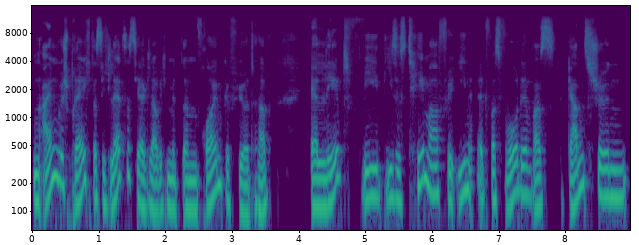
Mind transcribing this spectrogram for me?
in einem Gespräch, das ich letztes Jahr, glaube ich, mit einem Freund geführt habe, erlebt, wie dieses Thema für ihn etwas wurde, was ganz schön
